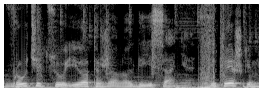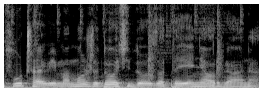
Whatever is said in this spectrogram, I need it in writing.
vrućicu i otežano disanje. U teškim slučajevima može doći do zatajenja organa.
